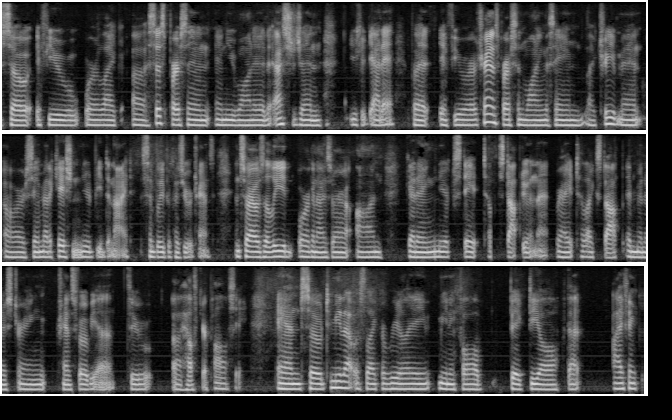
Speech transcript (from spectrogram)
So if you were like a cis person and you wanted estrogen, you could get it. But if you were a trans person wanting the same like treatment or same medication, you'd be denied simply because you were trans. And so I was a lead organizer on getting New York State to stop doing that, right? To like stop administering transphobia through a healthcare policy. And so to me, that was like a really meaningful, big deal that I think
